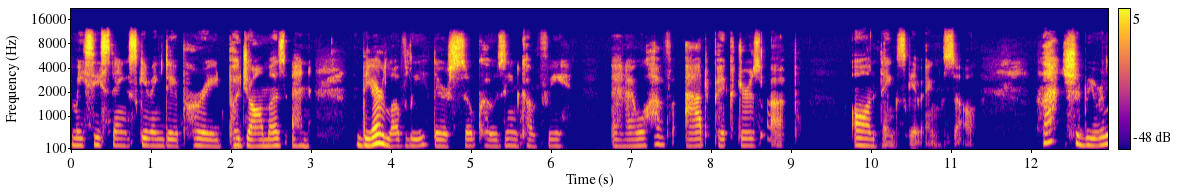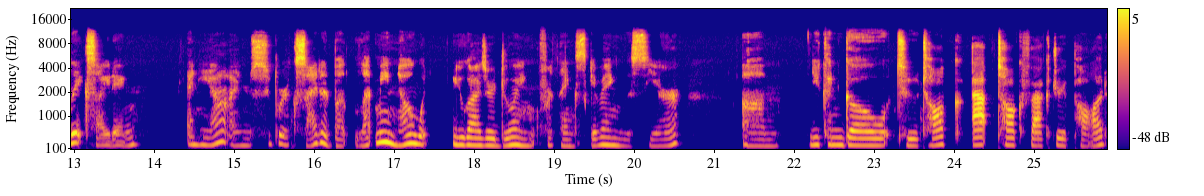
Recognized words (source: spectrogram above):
Macy's Thanksgiving Day Parade pajamas, and they are lovely. They're so cozy and comfy, and I will have ad pictures up on Thanksgiving, so that should be really exciting. And yeah, I'm super excited, but let me know what you guys are doing for Thanksgiving this year. Um, you can go to talk at Talk Factory Pod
